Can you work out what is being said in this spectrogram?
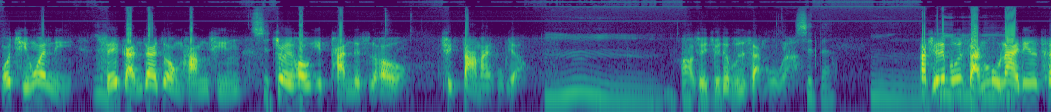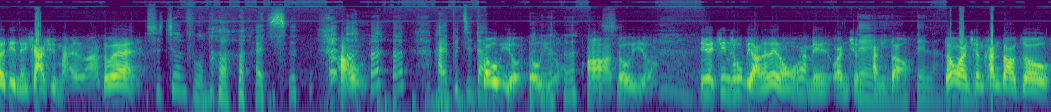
我请问你，谁敢在这种行情是。最后一盘的时候去大买股票？嗯，啊？所以绝对不是散户啦，是的，嗯，那绝对不是散户，那一定是特定人下去买的嘛，对不对？是政府吗？还是好，还不知道？都有都有 啊，都有。因为进出表的内容我还没完全看到，等完全看到之后，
